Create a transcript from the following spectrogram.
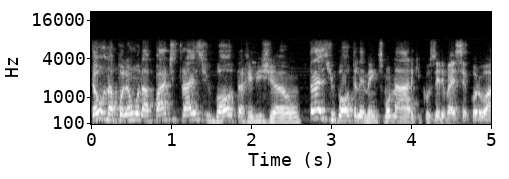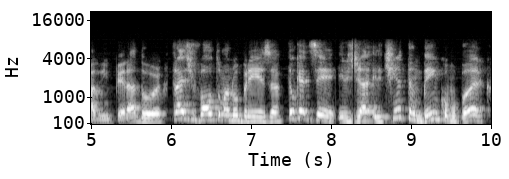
Então, Napoleão Bonaparte traz de volta a religião, traz de volta elementos monárquicos, ele vai ser coroado imperador, traz de volta uma nobreza. Então, quer dizer, ele já ele tinha também como Burke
